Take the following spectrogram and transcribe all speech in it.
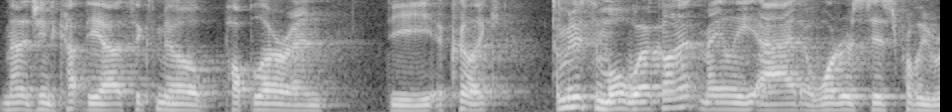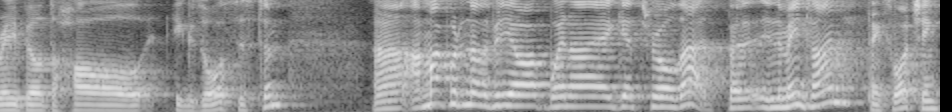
managing to cut the uh, 6mm poplar and the acrylic. I'm going to do some more work on it, mainly add a water assist, probably rebuild the whole exhaust system. Uh, I might put another video up when I get through all that, but in the meantime, thanks for watching.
